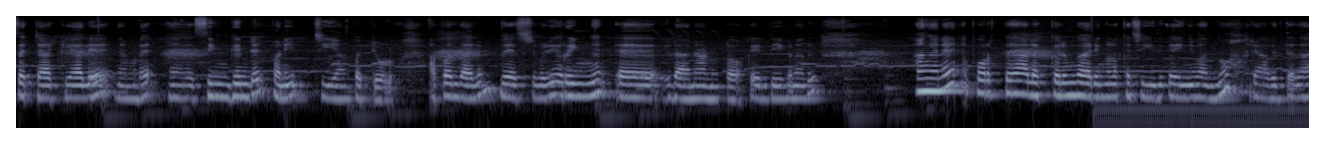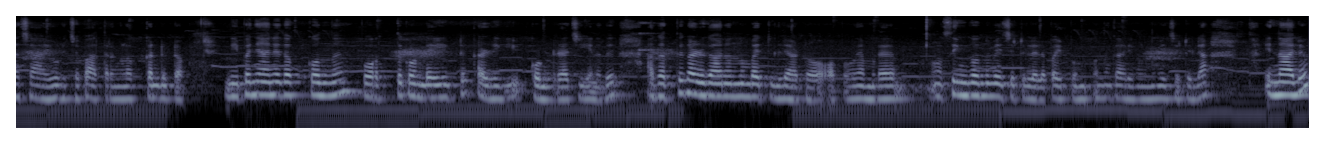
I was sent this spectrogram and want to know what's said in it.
സെറ്റാക്കിയാലേ നമ്മുടെ സിങ്കിന്റെ പണി ചെയ്യാൻ പറ്റുള്ളൂ. അപ്പോൾ എന്തായാലും വേസ്റ്റ് വഴി റിങ് ഇടാനാണ് കേട്ടോ കരുതിയിരിക്കുന്നത്. അങ്ങനെ പുറത്തെ അലക്കലും കാര്യങ്ങളൊക്കെ ചെയ്ത് കഴിഞ്ഞ് വന്നു. രാവിലത്തെ ആ ചായ കുടിച്ച പാത്രങ്ങളൊക്കെ ഉണ്ട് കേട്ടോ ഇനിയിപ്പോൾ ഞാനിതൊക്കെ ഒന്ന് പുറത്ത് കൊണ്ടുപോയിട്ട് കഴുകി കൊണ്ടുവരാ ചെയ്യണത്. അകത്ത് കഴുകാനൊന്നും പറ്റില്ല കേട്ടോ അപ്പോൾ നമ്മുടെ സിങ്കൊന്നും വെച്ചിട്ടില്ലല്ലോ പൈപ്പും ഒന്നും കാര്യങ്ങളൊന്നും വെച്ചിട്ടില്ല. എന്നാലും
